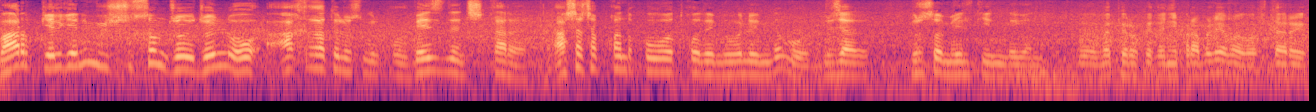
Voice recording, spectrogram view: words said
барып келгеним үч жүз сом жөн акыга төлөшүм керек болду бензинден тышкары. Аша чапкандык болуп атат го деп ойлойм да могу бир сом элүү тыйын деген во первых это не проблема. Во вторых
